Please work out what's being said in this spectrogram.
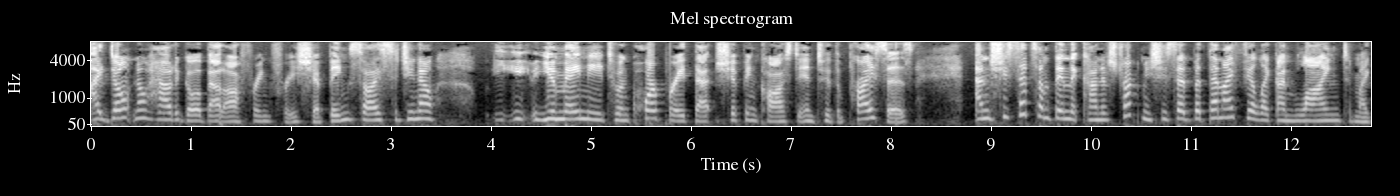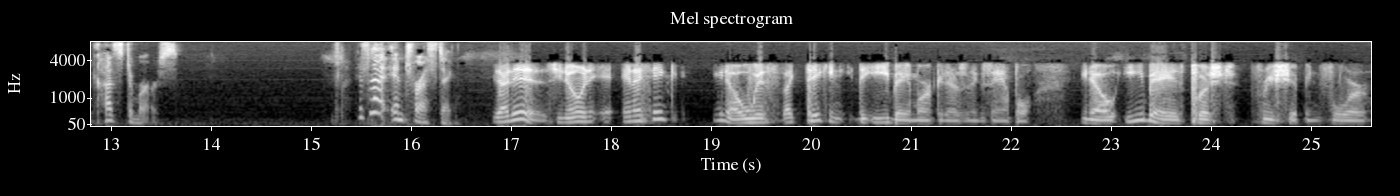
I don't know how to go about offering free shipping. So I said, you know, you may need to incorporate that shipping cost into the prices. And she said something that kind of struck me. She said, but then I feel like I'm lying to my customers. Isn't that interesting? It is. You know, and and I think you know with like taking the eBay market as an example, you know, eBay has pushed free shipping for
